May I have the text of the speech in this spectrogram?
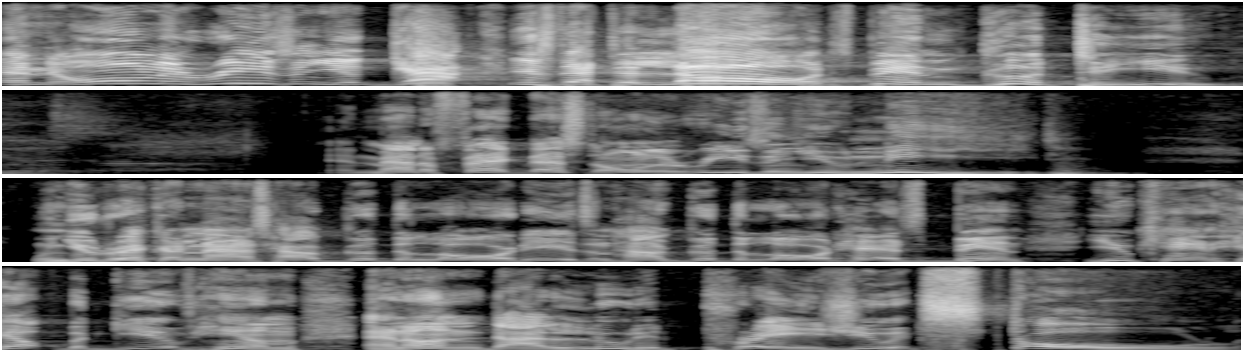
And the only reason you got is that the Lord's been good to you. And matter of fact, that's the only reason you need. When you recognize how good the Lord is and how good the Lord has been, you can't help but give him an undiluted praise. You extol.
